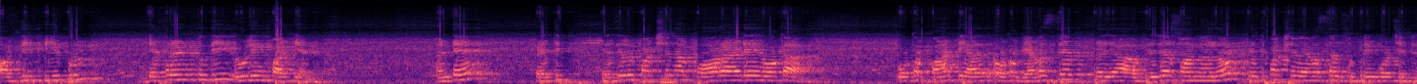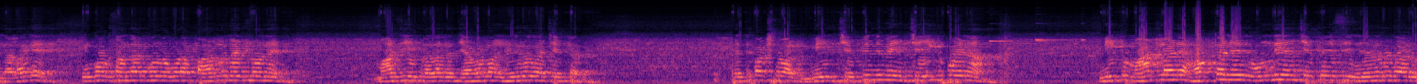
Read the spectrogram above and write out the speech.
of the people different to the ruling party అని. అంటే ప్రతి ప్రజల పక్షాన పోరాడే ఒక ఒక పార్టీ ఒక వ్యవస్థే ప్రజా ప్రజాస్వామ్యంలో ప్రతిపక్ష వ్యవస్థను సుప్రీంకోర్టు చెప్పింది. అలాగే ఇంకొక సందర్భంలో కూడా పార్లమెంట్లోనే మాజీ ప్రధాని జవహర్లాల్ నెహ్రూ గారు చెప్పారు. ప్రతిపక్ష వాళ్ళు మీరు చెప్పింది మేము చేయకపోయినా మీకు మాట్లాడే హక్కు అనేది ఉంది అని చెప్పేసి నెహ్రూ గారు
